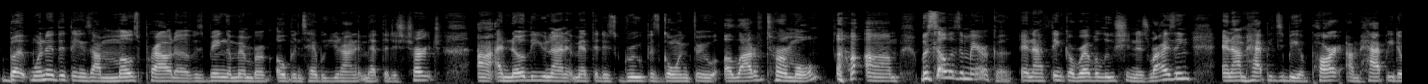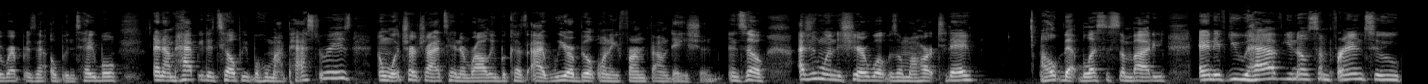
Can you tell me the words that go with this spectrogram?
but one of the things I'm most proud of is being a member of Open Table United Methodist Church. Uh, I know the United Methodist group is going through a lot of turmoil, um, but so is America, and I think a revolution is rising. And I'm happy to be a part. I'm happy to represent Open Table, and I'm happy to tell people who my pastor is and what church I attend in Raleigh because I we are built on a firm foundation. And so I just wanted to share what was on my heart today. I hope that blesses somebody. And if you have, you know, some friends who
